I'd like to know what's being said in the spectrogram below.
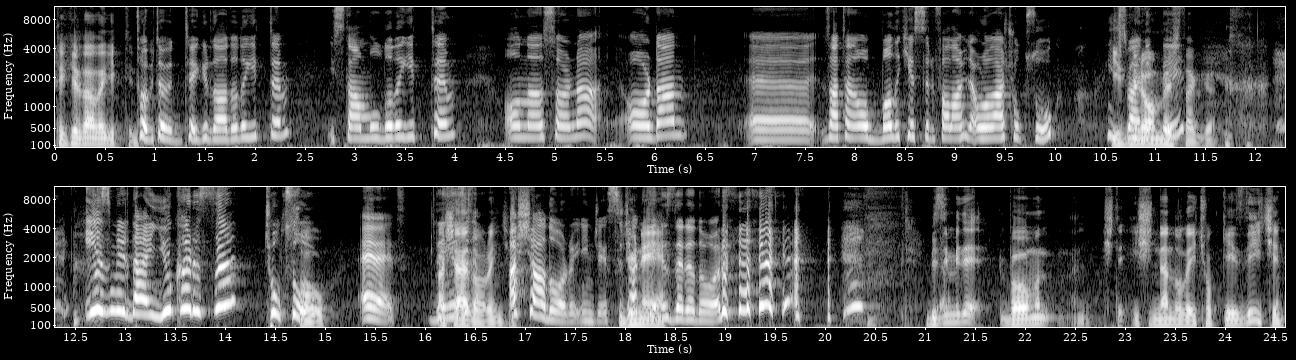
Tekirdağ'da gittin. Tabii tabii Tekirdağ'da da gittim. İstanbul'da da gittim. Ondan sonra oradan e, zaten o Balıkesir falan filan oralar çok soğuk. Hiç İzmir benlik 15 değil. dakika. İzmir'den yukarısı çok soğuk. Soğuk. Evet. Deniz- Aşağı doğru ince. Aşağı doğru inecek. Sıcak Güneye. denizlere doğru. Bizim bir de babamın işte işinden dolayı çok gezdiği için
